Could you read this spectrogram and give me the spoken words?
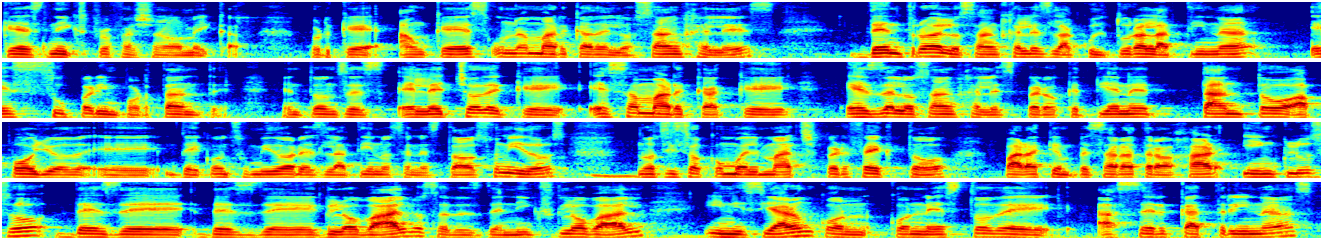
que es NYX Professional Makeup. Porque aunque es una marca de Los Ángeles, dentro de Los Ángeles la cultura latina es súper importante. Entonces, el hecho de que esa marca que es de Los Ángeles, pero que tiene tanto apoyo de, eh, de consumidores latinos en Estados Unidos, nos hizo como el match perfecto para que empezara a trabajar. Incluso desde, desde Global, o sea, desde NYX Global, iniciaron con, con esto de hacer Catrinas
